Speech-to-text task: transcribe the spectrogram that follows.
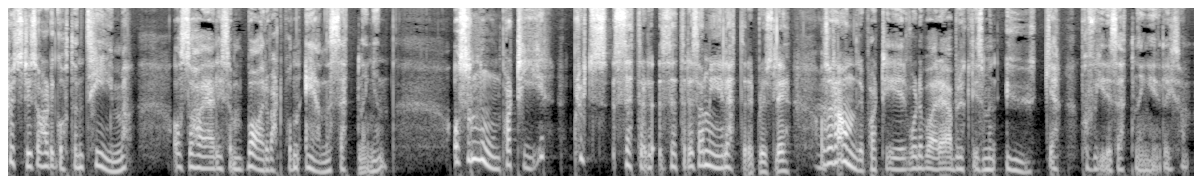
plutselig så har det gått en time, og så har jeg liksom bare vært på den ene setningen. Og så noen partier setter setter det seg mye lettere plutselig. Og så er det andre partier hvor det bare jeg har brukt liksom en uke på fire setninger. liksom.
